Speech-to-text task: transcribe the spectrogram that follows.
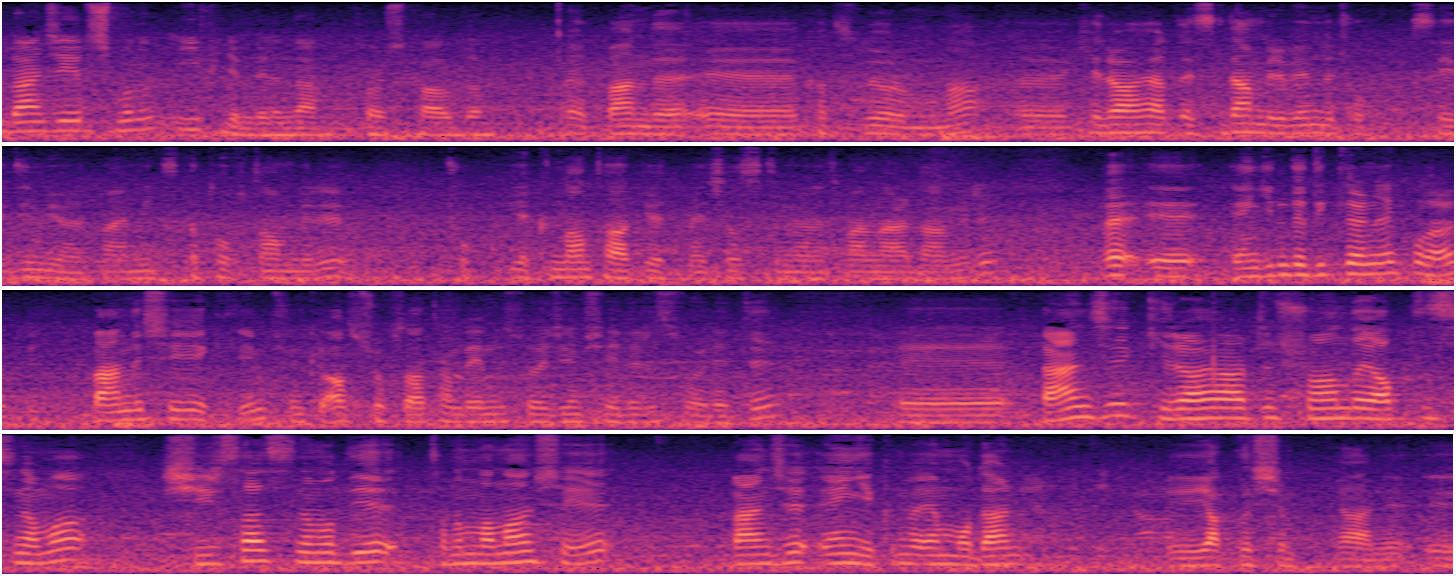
bence yarışmanın iyi filmlerinden First Call'da. Evet ben de e, katılıyorum buna. E, Kelly Reichardt eskiden beri benim de çok sevdiğim bir yönetmen. Mix Katoff'tan beri çok yakından takip etmeye çalıştığım yönetmenlerden biri. Ve e, Engin dediklerine ek olarak ben de şeyi ekleyeyim çünkü az çok zaten benim de söyleyeceğim şeyleri söyledi. E, bence Kelly Reichardd'ın şu anda yaptığı sinema şiirsel sinema diye tanımlanan şeye bence en yakın ve en modern e, yaklaşım. Yani e,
